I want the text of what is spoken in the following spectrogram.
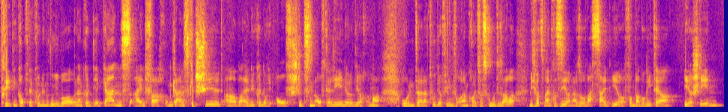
Dreht den Kopf der Kundin rüber und dann könnt ihr ganz einfach und ganz gechillt arbeiten. Ihr könnt euch aufstützen auf der Lehne oder wie auch immer. Und äh, da tut ihr auf jeden Fall eurem Kreuz was Gutes. Aber mich würde es mal interessieren. Also was seid ihr vom Favorit her? Eher stehen,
